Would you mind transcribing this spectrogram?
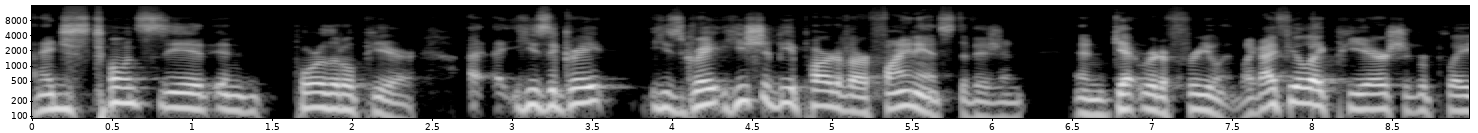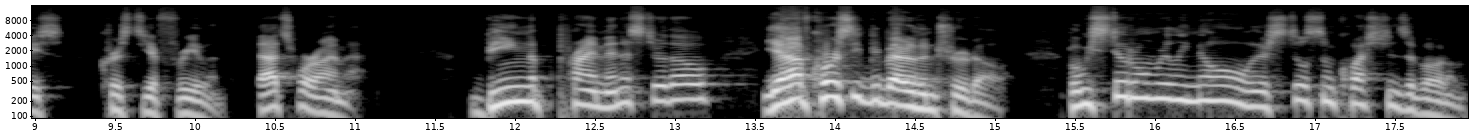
and I just don't see it in poor little Pierre. I, he's a great, he's great. He should be part of our finance division and get rid of Freeland. Like I feel like Pierre should replace Chrystia Freeland. That's where I'm at. Being the prime minister, though, yeah, of course he'd be better than Trudeau, but we still don't really know. There's still some questions about him.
